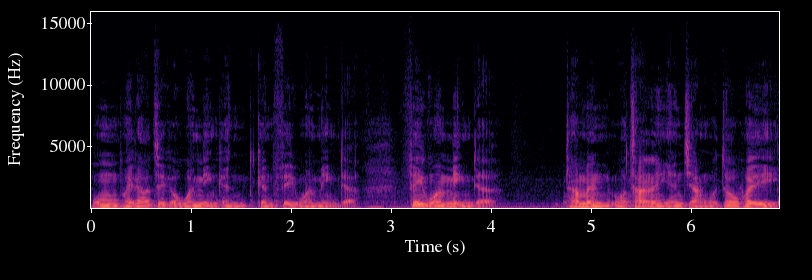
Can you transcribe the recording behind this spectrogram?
我们回到这个文明跟跟非文明的，非文明的，他们我常常演讲，我都会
